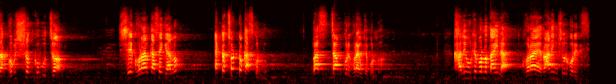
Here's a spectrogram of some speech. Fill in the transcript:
যার ভবিষ্যৎ খুব উজ্জ্বল, সে ঘোড়ার কাছে গেল, একটা ছোট্ট কাজ করল। বাস জাম্প করে ঘোড়ায় উঠে পড়ল। খালি উঠে পড়ল তাই না, ঘোড়ায় রানিং শুরু করে দিছি।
